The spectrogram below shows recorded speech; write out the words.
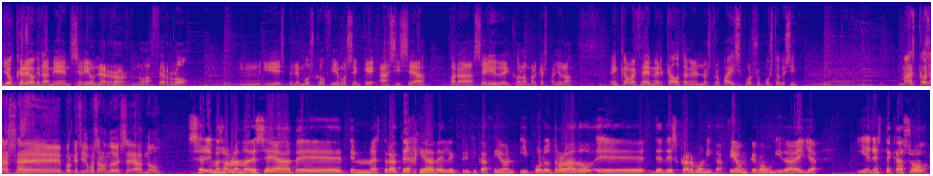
Yo creo que también sería un error no hacerlo. mm, Y esperemos, confiemos en que así sea para seguir con la marca española en cabeza de mercado también en nuestro país, por supuesto que sí. Más cosas, eh, porque seguimos hablando de SEAT, ¿no? Seguimos hablando de SEAT, eh, tiene una estrategia de electrificación y por otro lado eh, de descarbonización que va unida a ella. Y en este caso,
